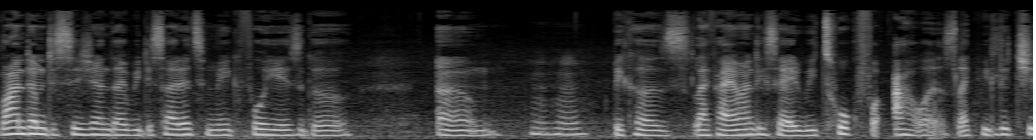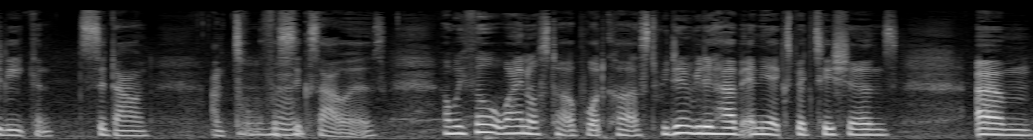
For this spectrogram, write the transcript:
random decision that we decided to make four years ago. Um, Mm-hmm. because, like Iwande said, we talk for hours. Like we literally can sit down and talk for Mhm. six hours. And we thought, why not start a podcast? We didn't really have any expectations. Um,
